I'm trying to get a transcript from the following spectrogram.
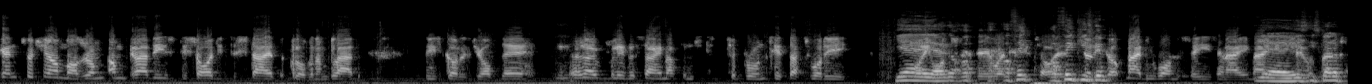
again touching on Mozza, I'm, I'm glad he's decided to stay at the club, and I'm glad he's got a job there. And hopefully the same happens to Brunt if that's what he. yeah, he yeah. I, to do when I think I think he's only gonna. got maybe one season, eh? Maybe Yeah, he's, he's got a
